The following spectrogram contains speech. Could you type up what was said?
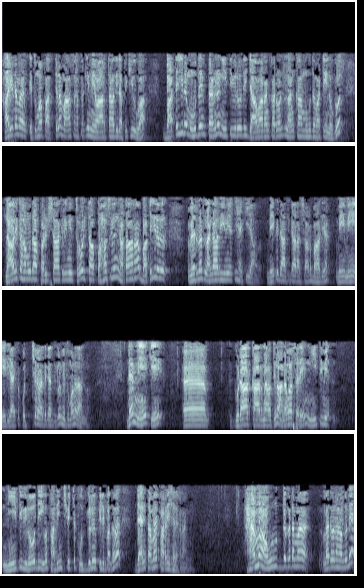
හරියටම එතුමා පත් වෙලා මාස 7කින් මේ වාර්තාව දීලා අපි කිව්වා බටහිර මුහුදෙන් පැමිණ නීති විරෝධී ජාවාරම්කරුවන්ට ලංකා මුහුද වටේ නොගොස් නාවික හමුදා පරීක්ෂා කිරීමෙන් තොරව ඉතා පහසුවෙන් හටාරා බටහිර වෙරළට ළඟා වීමේ ඇති හැකියාව. මේක ජාතික ආරක්ෂාවට බාධයක්. මේ මේ ඒරියා එක කොච්චර වැදගත්ද කියලා මෙතුමාලා දන්නවා. දැන් මේකේ ගොඩාක් කාරණාවක් තියෙනවා අනවසරයෙන් නීති නීති විරෝධීව පදිංචි වෙච්ච පුද්ගලයෝ පිළිබඳව දැන් තමයි පරීක්ෂණ කරන්නේ. හැම අවුරුද්දකටම මැදවල හඳුනේ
